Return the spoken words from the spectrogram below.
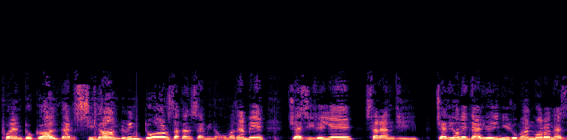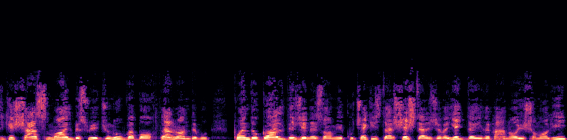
پوندوگال در سیلان. ببین دور زدن زمینه. اومدن به جزیره سرندیب. جریان دریایی نیرومند ما را نزدیک 60 مایل به سوی جنوب و باختر رانده بود. پوندوگال دژ نظامی کوچکی است در 6 درجه و یک دقیقه پهنای شمالی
